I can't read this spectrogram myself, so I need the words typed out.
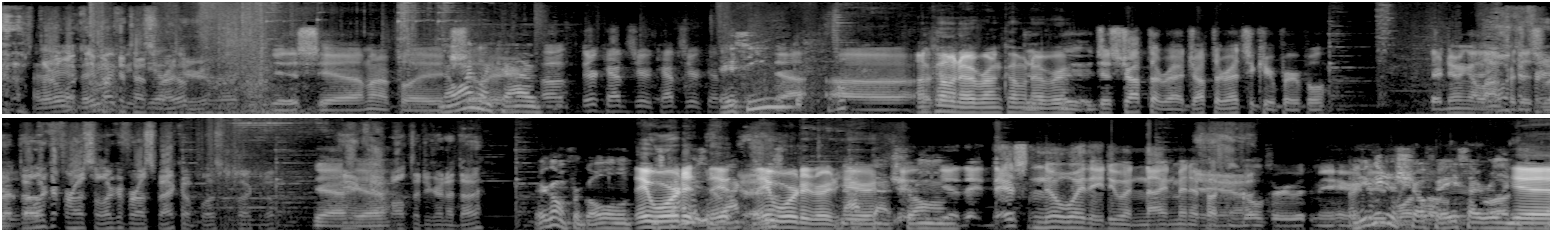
I They're think- looking they might be yeah, right they'll here. be right. Yes, yeah, I'm gonna play. No, I'm on here. cab. Uh, there, cabs here, cabs here, cabs Is here. he? Yeah. Uh, I'm okay. coming over. I'm coming Dude, over. Just drop the red. Drop the red. Secure purple. They're doing a They're lot for this you. red They're looking for us. They're looking for us. Back up, let's back it up. Yeah, You yeah. can't vault it, You're gonna die. They're going for gold. They These warded. They, back they warded right Not here. that strong. Yeah, they, there's no way they do a nine minute fucking Yeah. gold three with me here. If you dude. can just show face, I fuck? really need to Yeah.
